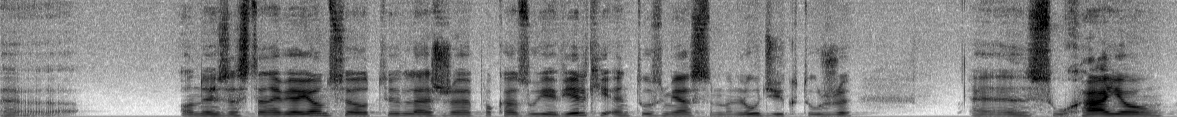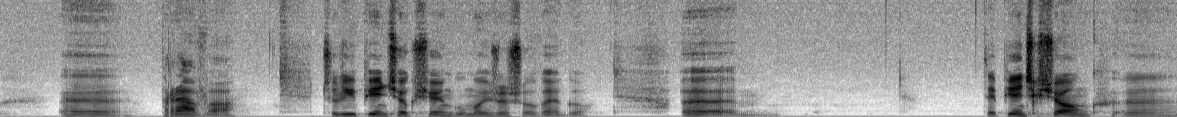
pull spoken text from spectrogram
E, ono jest zastanawiające o tyle, że pokazuje wielki entuzjazm ludzi, którzy e, słuchają e, prawa, czyli pięcioksięgu mojżeszowego. Te pięć ksiąg, e,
